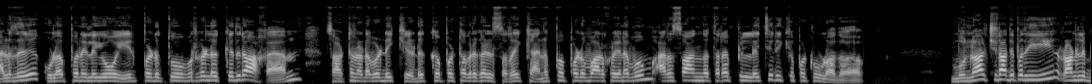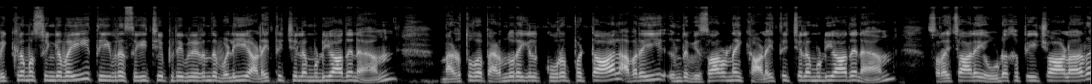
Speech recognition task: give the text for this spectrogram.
அல்லது குழப்ப நிலையோ ஏற்படுத்துபவர்களுக்கு எதிராக சட்ட நடவடிக்கை எடுக்கப்பட்டவர்கள் சிறைக்கு அனுப்பப்படுவார்கள் எனவும் அரசாங்க தரப்பில் எச்சரிக்கப்பட்டுள்ளது. முன்னாள் ஜனாதிபதி ரணில் விக்ரமசிங்கவை தீவிர சிகிச்சை பிரிவில் இருந்து வெளியே அழைத்துச் செல்ல முடியாதென மருத்துவ பரிந்துரையில் கூறப்பட்டால் அவரை இன்று விசாரணைக்கு அழைத்துச் செல்ல முடியாதென சிறைச்சாலை ஊடக பேச்சாளர்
